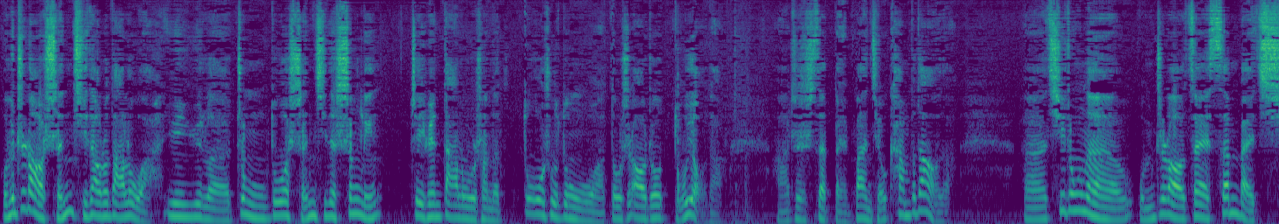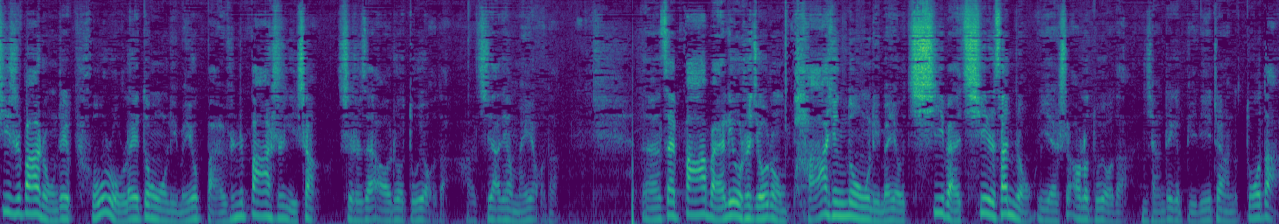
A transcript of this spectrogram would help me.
我们知道，神奇的澳洲大陆啊，孕育了众多神奇的生灵。这片大陆上的多数动物啊，都是澳洲独有的，啊，这是在北半球看不到的。呃，其中呢，我们知道，在三百七十八种这哺乳类动物里面，有百分之八十以上这是在澳洲独有的啊，其他地方没有的。呃，在八百六十九种爬行动物里面，有七百七十三种也是澳洲独有的。你想这个比例这样的多大？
